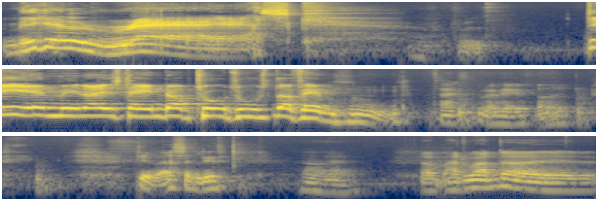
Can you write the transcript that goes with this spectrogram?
Mikkel Rask. DM vinder i stand-up 2015. Tak skal du have, Frederik. Det var så lidt. Okay. Så, har du andre øh,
